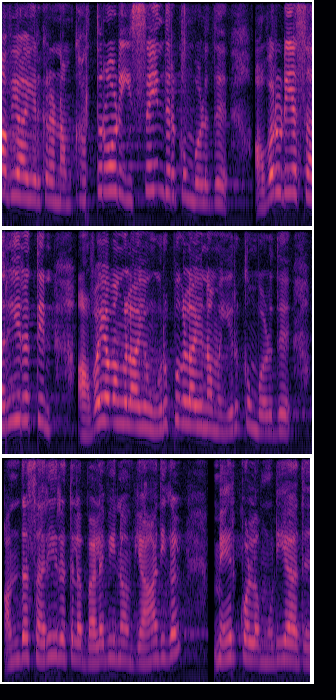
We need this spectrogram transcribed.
ஆவியாக இருக்கிற நம் கர்த்தரோடு இசைந்திருக்கும் பொழுது அவருடைய சரீரத்தின் அவயவங்களாயும் உறுப்புகளாயும் நம்ம இருக்கும் பொழுது அந்த சரீரத்தில் பலவீனம் வியாதிகள் மேற்கொள்ள முடியாது.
